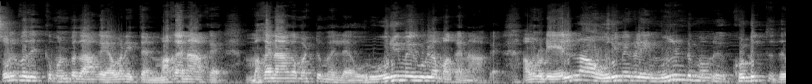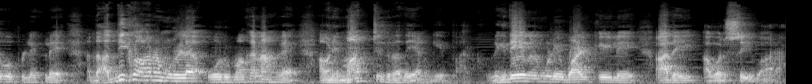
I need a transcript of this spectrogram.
சொல்வதற்கு முன்பதாக அவனை தன் மகனாக மகனாக மட்டுமல்ல ஒரு உரிமை உள்ள மகனாக அவனுடைய எல்லா உரிமைகளையும் மீண்டும் அவனுக்கு கொடுத்து தேவ பிள்ளைகளே அந்த அதிகாரம் உள்ள ஒரு மகனாக அவனை மாற்றுகிறதை அங்கே பார்க்கும். இதே உங்களுடைய வாழ்க்கையிலே அதை அவர் செய்வாரா?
